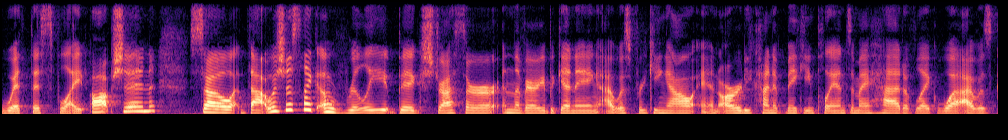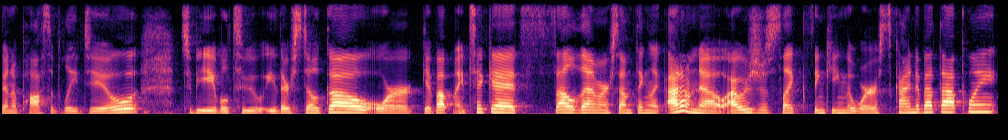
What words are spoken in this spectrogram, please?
with this flight option. So that was just like a really big stressor in the very beginning. I was freaking out and already kind of making plans in my head of like what I was going to possibly do to be able to either still go or give up my tickets, sell them or something. Like, I don't know. I was just like thinking the worst kind of at that point.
